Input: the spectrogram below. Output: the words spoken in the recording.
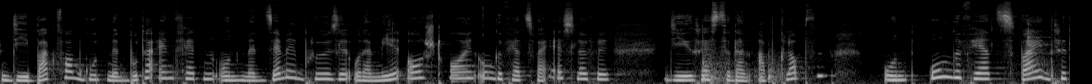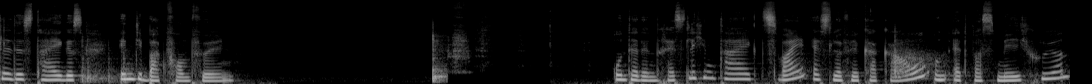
Die Backform gut mit Butter einfetten und mit Semmelbrösel oder Mehl ausstreuen, ungefähr zwei Esslöffel. Die Reste dann abklopfen und ungefähr zwei Drittel des Teiges in die Backform füllen. Unter den restlichen Teig zwei Esslöffel Kakao und etwas Milch rühren.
